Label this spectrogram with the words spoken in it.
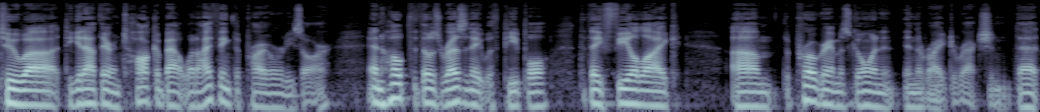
to uh, to get out there and talk about what I think the priorities are, and hope that those resonate with people, that they feel like um, the program is going in, in, the right direction. That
